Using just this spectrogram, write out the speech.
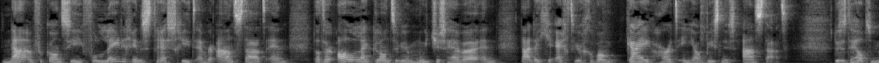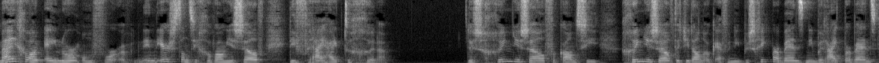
na een vakantie volledig in de stress schiet en weer aanstaat. En dat er allerlei klanten weer moedjes hebben. En nou, dat je echt weer gewoon keihard in jouw business aanstaat. Dus het helpt mij gewoon enorm om voor in eerste instantie gewoon jezelf die vrijheid te gunnen. Dus gun jezelf vakantie. Gun jezelf dat je dan ook even niet beschikbaar bent, niet bereikbaar bent.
